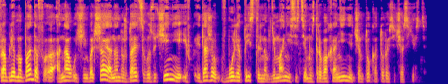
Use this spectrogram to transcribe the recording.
проблема БАДов, э, она очень большая, она нуждается в изучении и, в, и даже в более пристальном внимании системы здравоохранения, чем то, которое сейчас есть.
